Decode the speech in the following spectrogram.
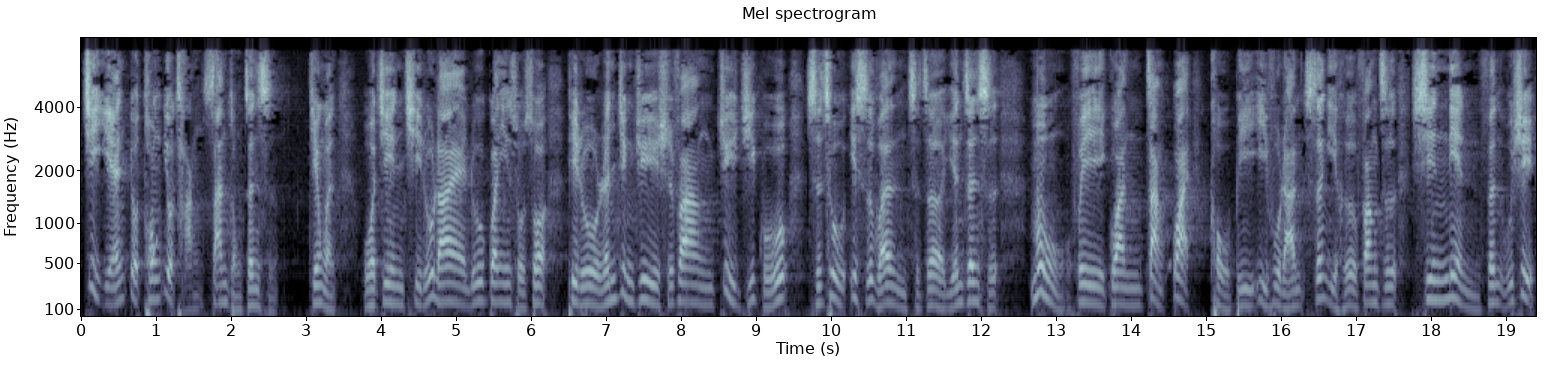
既圆又通又长，三种真实。经文：我今起如来，如观音所说，譬如人静居，十方聚集鼓，十处一时闻，此则圆真实。目非观障外，口鼻亦复然，身以何方知？心念分无序。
